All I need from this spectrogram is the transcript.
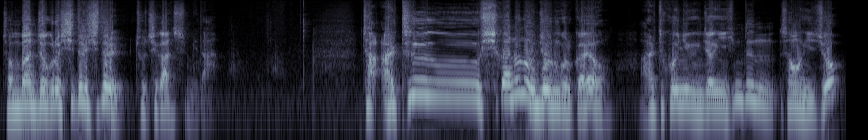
전반적으로 시들시들 좋지가 않습니다. 자, 알트 시간은 언제 오는 걸까요? 알트코인이 굉장히 힘든 상황이죠?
